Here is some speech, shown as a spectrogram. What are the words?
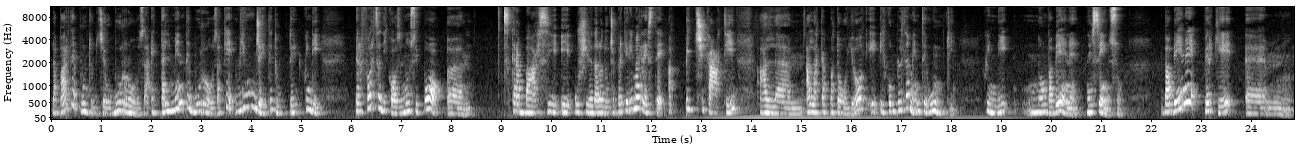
la parte appunto dicevo burrosa è talmente burrosa che vi ungete tutte, quindi per forza di cose non si può eh, scrabbarsi e uscire dalla doccia perché rimarreste appiccicati al, ehm, all'accappatoio e, e completamente unti. Quindi non va bene, nel senso, va bene perché ehm,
